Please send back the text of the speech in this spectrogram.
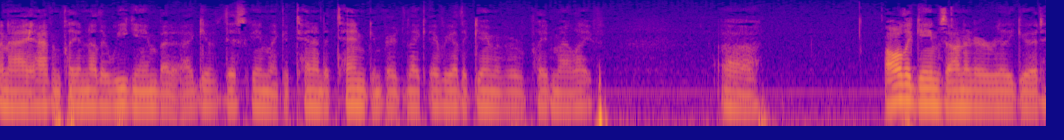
and I haven't played another Wii game, but I give this game like a 10 out of 10 compared to like every other game I've ever played in my life. Uh, all the games on it are really good.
